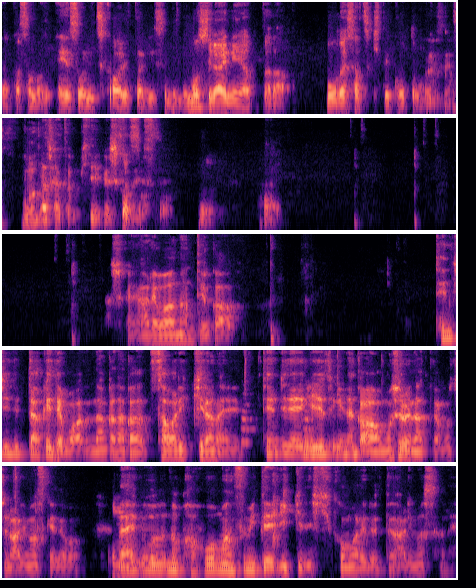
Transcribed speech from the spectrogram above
なんかその演奏に使われたりするんで、もし来年やったら、ボーダーシャツ着ていこうと思います。そうですね。ボーダーシャツを着ていくしかないです。そうそう。うん。はい。確かに、あれはなんていうか、展示だけでもなかなか触りきらない。展示で技術的になんか、あ面白いなってのはもちろんありますけど、ライブのパフォーマンス見て一気に引き込まれるってのはありますよね。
